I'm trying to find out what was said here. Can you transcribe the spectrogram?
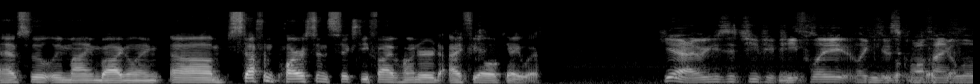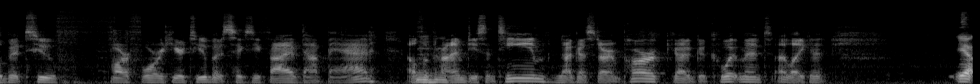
Absolutely mind boggling. Um, Stefan Parsons, 6,500, I feel okay with. Yeah, I mean, he's a GPP he's, play. Like, he's, he's qualifying a little bit too far forward here, too, but 65, not bad. Alpha mm-hmm. Prime, decent team. Not going to start in park. Got good equipment. I like it. Yeah,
